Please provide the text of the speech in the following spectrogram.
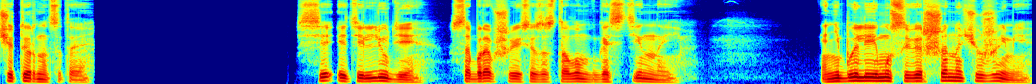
14. Все эти люди, собравшиеся за столом в гостиной, они были ему совершенно чужими,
